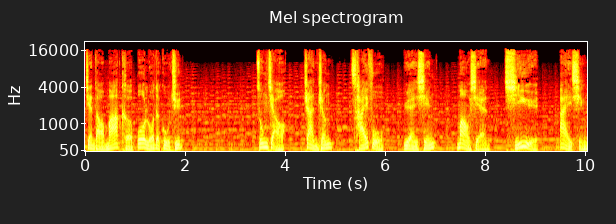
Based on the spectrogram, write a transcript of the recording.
见到马可·波罗的故居。宗教、战争、财富、远行、冒险、奇遇、爱情，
